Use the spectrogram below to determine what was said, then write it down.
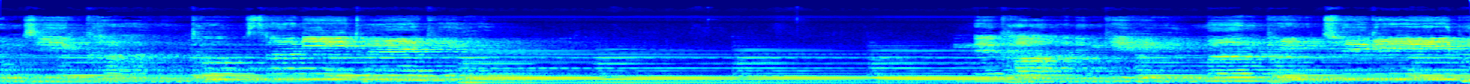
오름직한 동산이 되길. 내 가는 길만 비추기보다는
